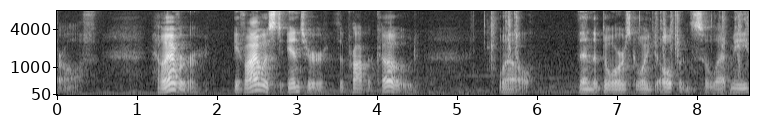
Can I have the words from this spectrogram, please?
are off. However, if I was to enter the proper code, well, then the door is going to open. So let me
